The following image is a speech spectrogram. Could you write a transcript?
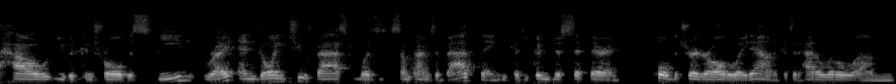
how you could control the speed right? And going too fast was sometimes a bad thing because you couldn't just sit there and pull the trigger all the way down because it had a little um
